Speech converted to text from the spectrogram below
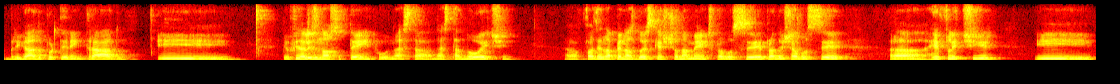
Obrigado por ter entrado. E eu finalizo nosso tempo nesta, nesta noite uh, fazendo apenas dois questionamentos para você, para deixar você uh, refletir e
